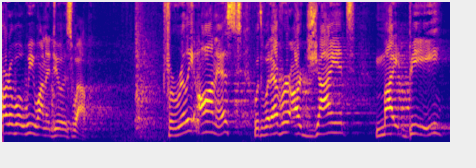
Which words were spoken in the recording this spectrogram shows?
part of what we want to do as well. If we're really honest with whatever our giant might be,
